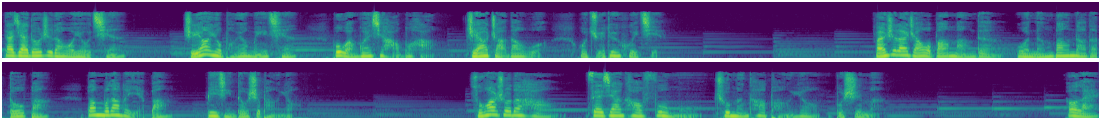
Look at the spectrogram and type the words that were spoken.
大家都知道我有钱，只要有朋友没钱，不管关系好不好，只要找到我，我绝对会借。凡是来找我帮忙的，我能帮到的都帮，帮不到的也帮，毕竟都是朋友。俗话说得好，在家靠父母，出门靠朋友，不是吗？后来，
